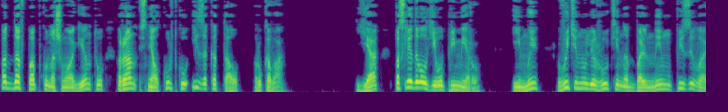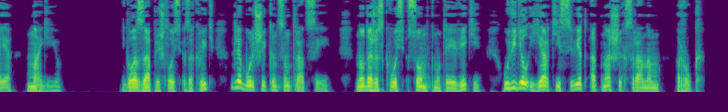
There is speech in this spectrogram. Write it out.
Отдав папку нашему агенту, Ран снял куртку и закатал рукава. Я последовал его примеру, и мы вытянули руки над больным, призывая магию. Глаза пришлось закрыть для большей концентрации, но даже сквозь сомкнутые веки увидел яркий свет от наших с раном рук.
